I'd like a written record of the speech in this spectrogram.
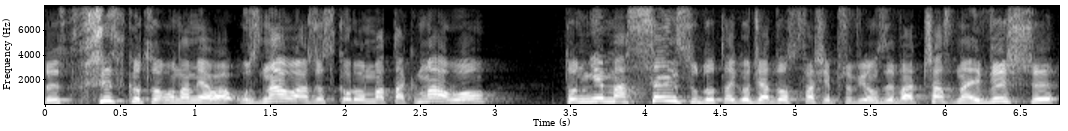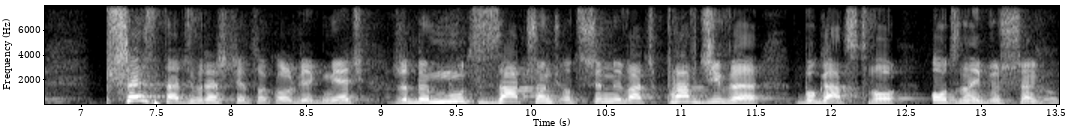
To jest wszystko, co ona miała. Uznała, że skoro ma tak mało, to nie ma sensu do tego dziadostwa się przywiązywać. Czas najwyższy przestać wreszcie cokolwiek mieć, żeby móc zacząć otrzymywać prawdziwe bogactwo od najwyższego.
